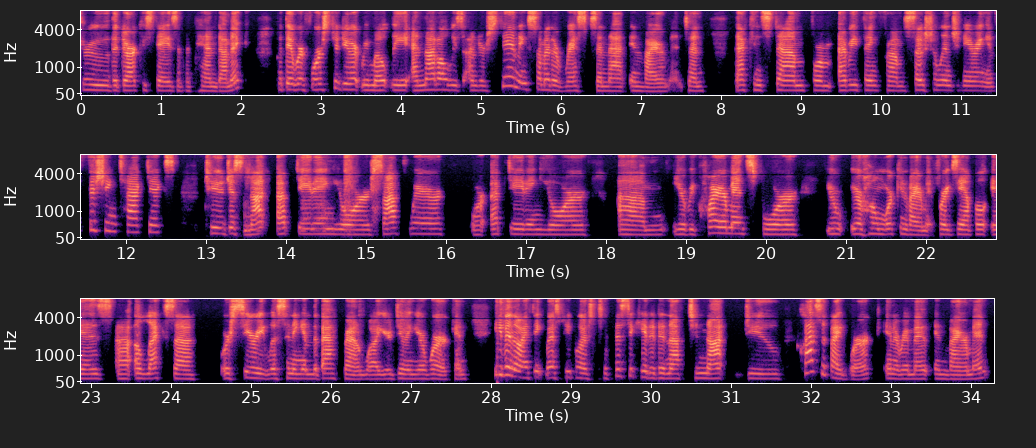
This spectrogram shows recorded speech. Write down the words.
through the darkest days of the pandemic, but they were forced to do it remotely and not always understanding some of the risks in that environment. And that can stem from everything from social engineering and phishing tactics to just not updating your software or updating your um, your requirements for your, your home work environment. For example, is uh, Alexa or Siri listening in the background while you're doing your work. And even though I think most people are sophisticated enough to not do classified work in a remote environment,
